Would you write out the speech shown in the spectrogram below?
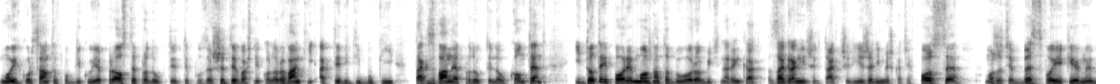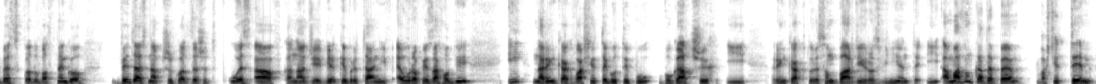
moich kursantów, publikuje proste produkty typu zeszyty, właśnie kolorowanki, activity booki, tak zwane produkty low content. I do tej pory można to było robić na rynkach zagranicznych, tak? Czyli jeżeli mieszkacie w Polsce, możecie bez swojej firmy, bez składu własnego wydać na przykład zeszyt w USA, w Kanadzie, Wielkiej Brytanii, w Europie Zachodniej i na rynkach właśnie tego typu bogatszych i rynkach, które są bardziej rozwinięte. I Amazon KDP właśnie tym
